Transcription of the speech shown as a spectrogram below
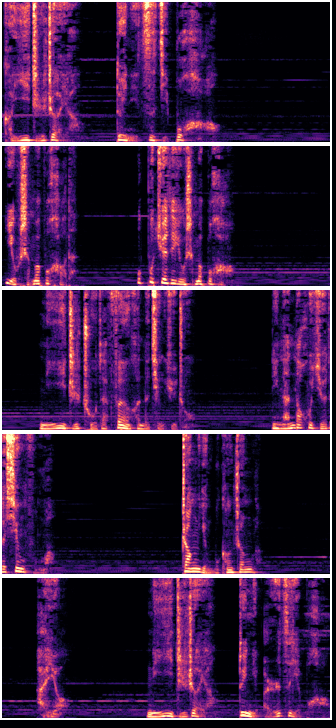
可一直这样，对你自己不好。有什么不好的？我不觉得有什么不好。你一直处在愤恨的情绪中，你难道会觉得幸福吗？张颖不吭声了。还有，你一直这样，对你儿子也不好。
